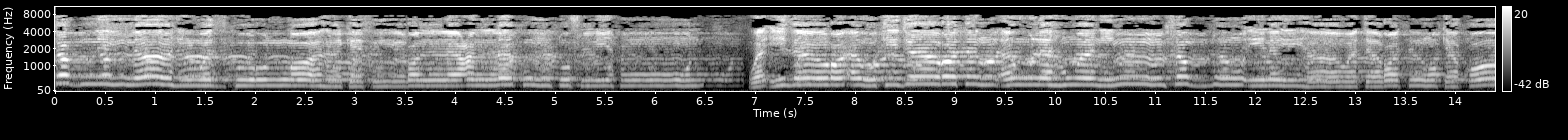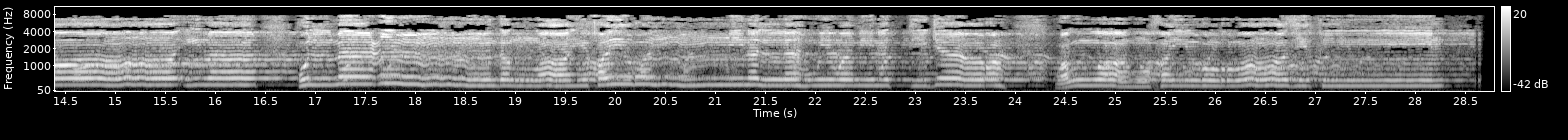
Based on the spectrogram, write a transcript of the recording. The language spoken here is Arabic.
فضل الله واذكروا الله كثيرا لعلكم تفلحون وإذا رأوا تجارة أو لهوا انفضوا إليها وتركوك قائما قل ما عند الله خير من اللهو ومن التجارة والله خير الرازقين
